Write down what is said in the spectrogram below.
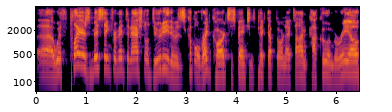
Uh, with players missing from international duty, there was a couple red card suspensions picked up during that time. Kaku and Murillo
